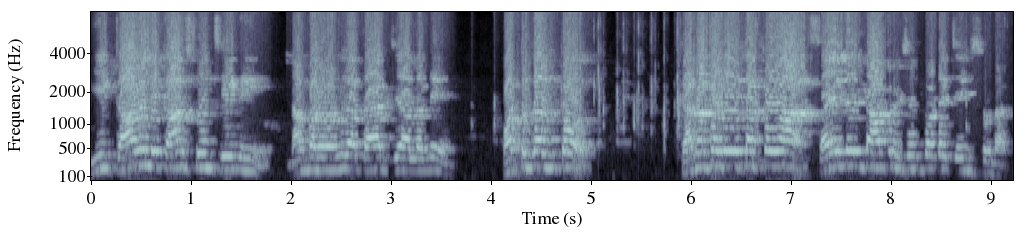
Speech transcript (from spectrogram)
ఈ కావలి కాన్స్టిట్యున్సీని నంబర్ వన్గా తయారు చేయాలని పట్టుదలతో కనపడే తక్కువ సైలెంట్ ఆపరేషన్ తోటే చేయిస్తున్నారు.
